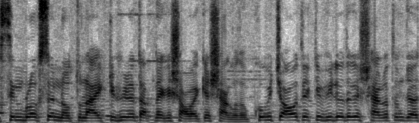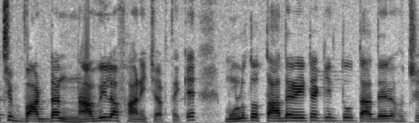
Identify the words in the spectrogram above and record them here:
আসিন ব্লগসের নতুন আরেকটি ভিডিওতে আপনাকে সবাইকে স্বাগতম। খুবই চমৎকার একটি ভিডিও থেকে স্বাগতম জানাচ্ছি বাড্ডা নাভিলা ফার্নিচার থেকে। মূলত তাদের এটা কিন্তু তাদের হচ্ছে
